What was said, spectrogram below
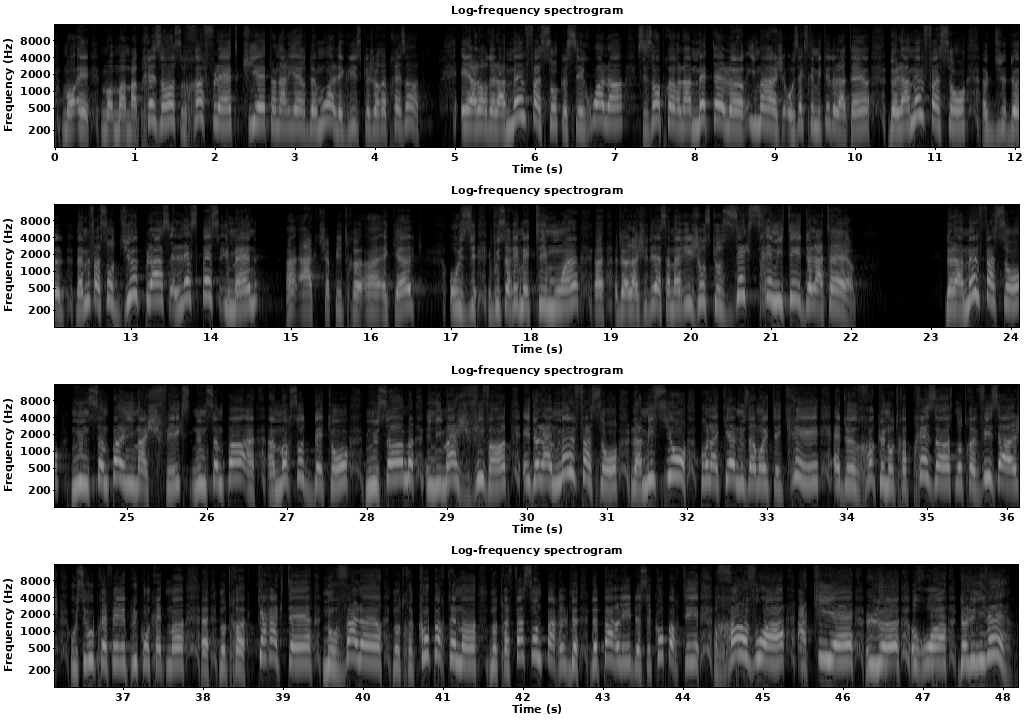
ma, présence reflète qui est en arrière de moi, l'église que je représente. Et alors, de la même façon que ces rois-là, ces empereurs-là mettaient leur image aux extrémités de la terre, de la même façon, euh, de la même façon Dieu place l'espèce humaine Hein, Acte chapitre 1 et quelques. vous serez mes témoins euh, de la Judée à Samarie jusqu'aux extrémités de la terre. De la même façon, nous ne sommes pas une image fixe, nous ne sommes pas un, morceau de béton, nous sommes une image vivante. Et de la même façon, la mission pour laquelle nous avons été créés est de que notre présence, notre visage, ou si vous préférez plus concrètement, euh, notre caractère, nos valeurs, notre comportement, notre façon de, de parler, de se comporter, renvoie à qui est le roi de l'univers.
